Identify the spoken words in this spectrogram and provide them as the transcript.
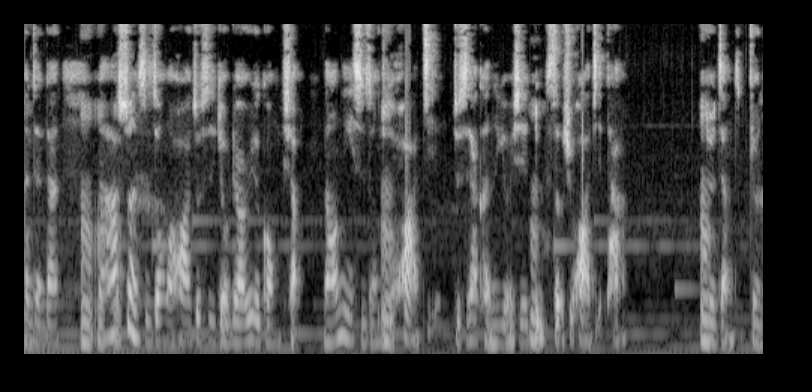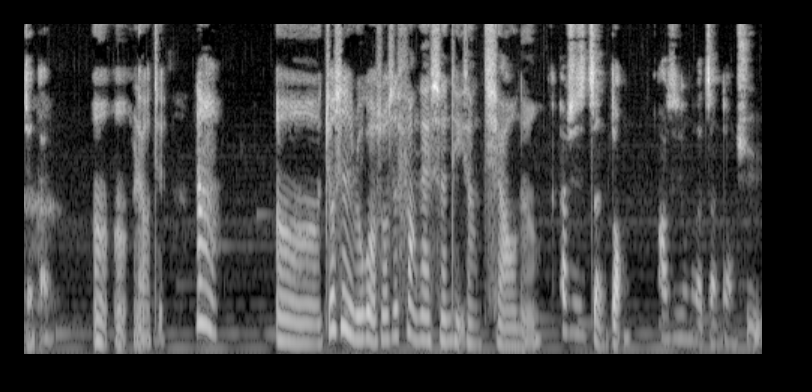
很简单。嗯嗯然后它顺时钟的话，就是有疗愈的功效；然后逆时钟就是嗯化解，就是它可能有一些堵塞去化解它，嗯就是这样子，就很简单。嗯嗯，了解。那嗯，就是如果说是放在身体上敲呢，它就是震动，它是用那个震动去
